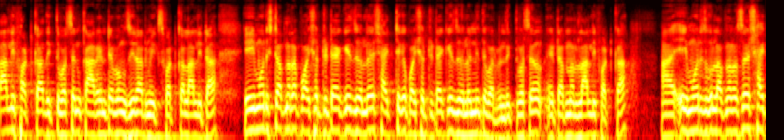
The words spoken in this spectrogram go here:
লালি ফটকা। দেখতে পাচ্ছেন, কারেন্ট এবং জিরার মিক্স ফটকা লালিটা। এই মরিচটা আপনারা পঁয়ষট্টি টাকা কেজি হলে ষাট থেকে পঁয়ষট্টি টাকা কেজি হলে নিতে পারবেন। দেখতে পাচ্ছেন, এটা আপনার লালি ফটকা। এই মরিচগুলো আপনার হচ্ছে ষাট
